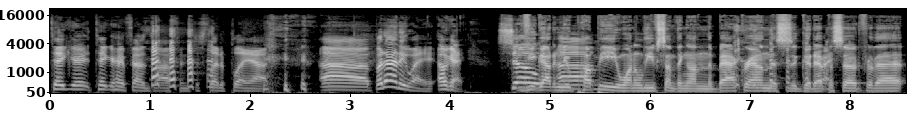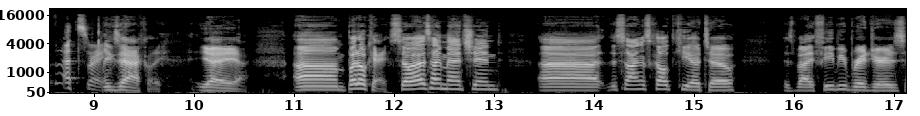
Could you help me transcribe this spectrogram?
Take your take your headphones off and just let it play out. Uh, but anyway, okay. So if you got a new um, puppy, you want to leave something on the background, this is a good episode for that. That's right. Exactly. Yeah, yeah, yeah. Um, but okay. So as I mentioned, uh, the song is called Kyoto. It's by Phoebe Bridgers,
